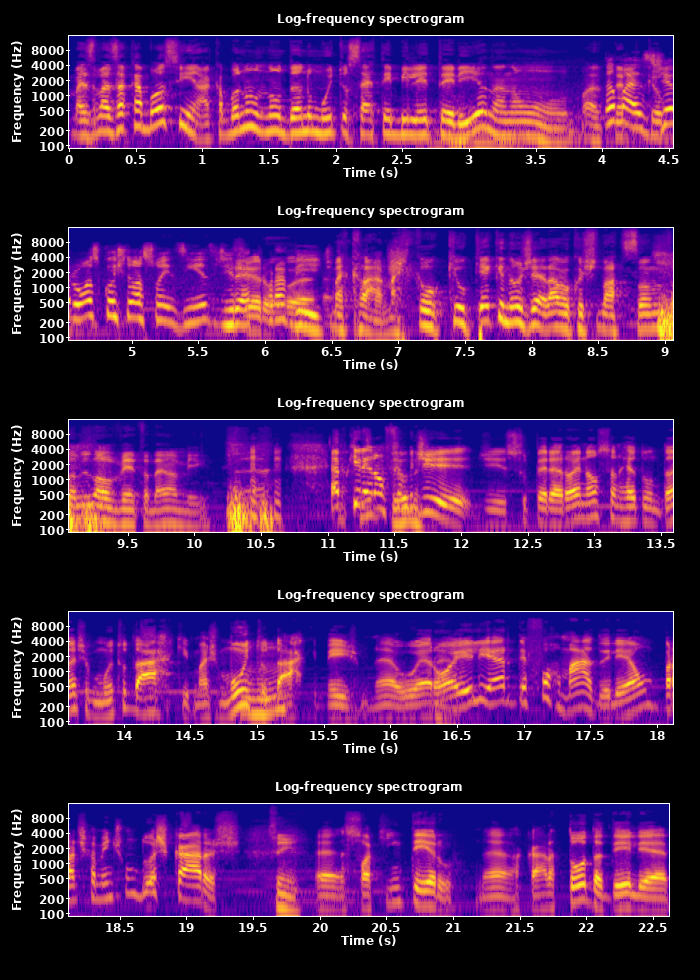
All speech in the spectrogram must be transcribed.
Mas, mas acabou assim, acabou não, não dando muito certo em bilheteria, né? Não, Não, mas gerou umas continuações direto Gerou, pra é. vídeo. Mas claro, mas o que, o que é que não gerava continuação nos anos 90, né, meu amigo? É porque ele era um filme de, de super-herói, não sendo redundante, muito dark, mas muito dark mesmo, né? O herói, ele era deformado, ele é um, praticamente um duas caras, Sim. é, só que inteiro, né? A cara toda dele é,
